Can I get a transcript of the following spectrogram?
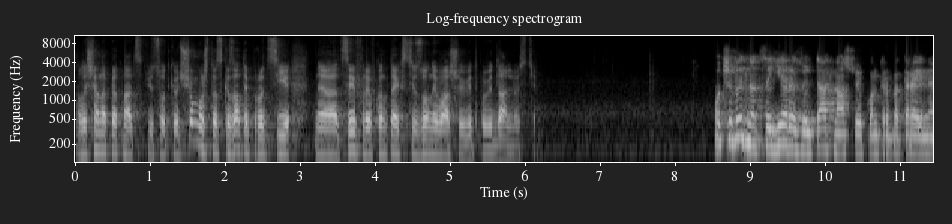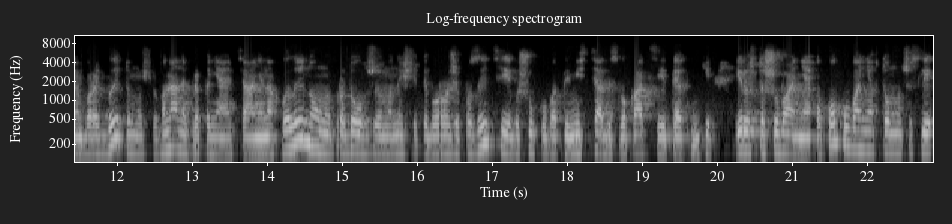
лише на 15%. От що можете сказати про ці цифри в контексті зони вашої відповідальності? Очевидно, це є результат нашої контрбатарейної боротьби, тому що вона не припиняється ані на хвилину. Ми продовжуємо нищити ворожі позиції, вишукувати місця дислокації техніки і розташування окопування, в тому числі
